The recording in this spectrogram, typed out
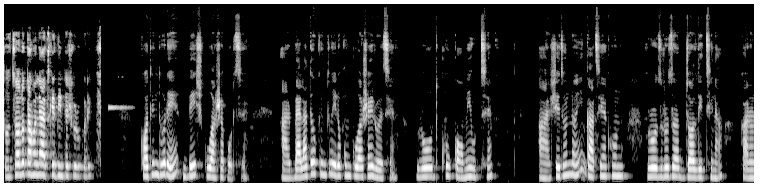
তো চলো তাহলে আজকের দিনটা শুরু করি। কদিন ধরে বেশ কুয়াশা পড়ছে, আর বেলাতেও কিন্তু এরকম কুয়াশাই রয়েছে। রোদ খুব কমই উঠছে, আর সেজন্যই গাছে এখন রোজ রোজ আর জল দিচ্ছি না, কারণ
